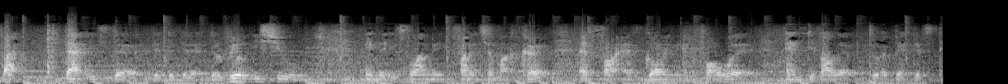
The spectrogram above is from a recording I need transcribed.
But that is the, the, the, the, real issue in the Islamic financial market as far as going forward and develop to a better state.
